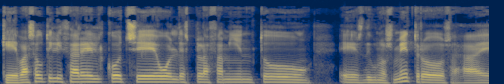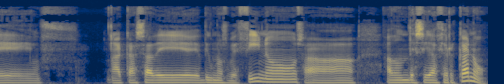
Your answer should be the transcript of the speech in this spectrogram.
Que vas a utilizar el coche o el desplazamiento es de unos metros a, eh, casa de, unos vecinos, a, a donde sea cercano,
